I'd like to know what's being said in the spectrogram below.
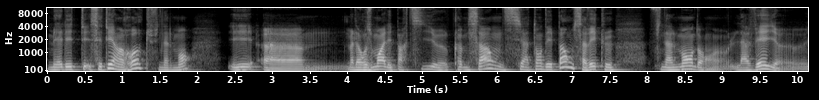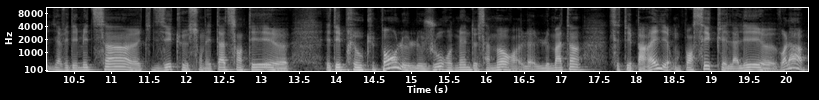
mais elle était, c'était un rock finalement. Et euh, malheureusement, elle est partie euh, comme ça. On ne s'y attendait pas. On savait que finalement, dans la veille, il y avait des médecins qui disaient que son état de santé était préoccupant. Le, jour même de sa mort, le, le matin, c'était pareil. On pensait qu'elle allait, voilà,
